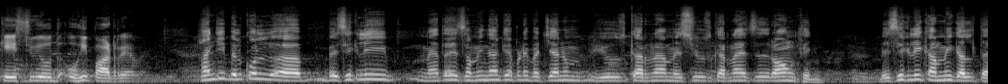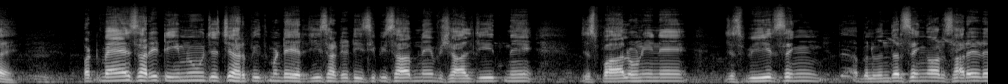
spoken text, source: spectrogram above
ਕੇਸ 'ਚ ਵੀ ਉਹ- ਉਹੀ ਪਾਰਟ ਰਿਹਾ ਹਾਂਜੀ ਬਿਲਕੁਲ ਬੇਸਿਕਲੀ ਮੈਂ ਤਾਂ ਇਹ ਸਮਝਦਾ ਕਿ ਆਪਣੇ ਬੱਚਿਆਂ ਨੂੰ ਯੂਜ਼ ਕਰਨਾ ਮਿਸਯੂਜ਼ ਕਰਨਾ ਇਟਸ ਰੋਂਗ ਥਿੰਗ ਬੇਸਿਕਲੀ ਕੰਮ ਹੀ ਗਲਤ ਹੈ। ਬਟ ਮੈਂ ਸਾਰੀ ਟੀਮ ਨੂੰ ਜਿਸ 'ਚ ਹਰਪ੍ਰੀਤ ਮੰਡੇਰ ਜੀ ਸਾਡੇ ਡੀਸੀਪੀ ਸਾਹਿਬ ਨੇ ਵਿਸ਼ਾਲਜੀਤ ਨੇ ਜਸਪਾਲ ਹੋਣੀ ਨੇ ਜਸਵੀਰ ਸਿੰਘ ਬਲਵਿੰਦਰ ਸਿੰਘ ਔਰ ਸਾਰੇ ਜਿਹੜੇ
